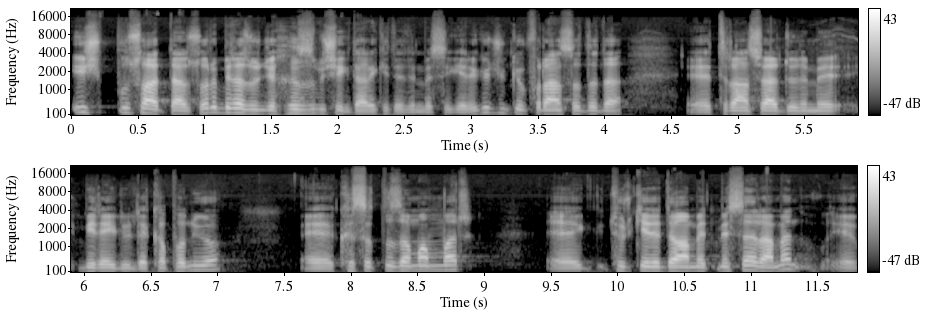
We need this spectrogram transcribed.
İş bu saatten sonra biraz önce hızlı bir şekilde hareket edilmesi gerekiyor. Çünkü Fransa'da da e, transfer dönemi 1 Eylül'de kapanıyor. E, kısıtlı zaman var. E, Türkiye'de devam etmesine rağmen e,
